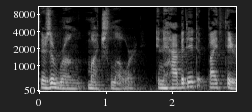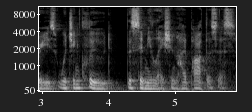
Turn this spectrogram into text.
there's a rung much lower, inhabited by theories which include the simulation hypothesis.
